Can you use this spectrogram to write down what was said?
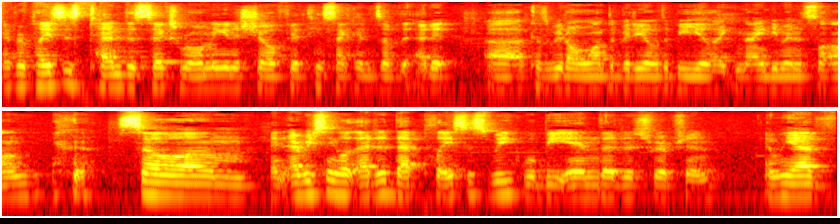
If it places 10 to 6, we're only going to show 15 seconds of the edit because uh, we don't want the video to be like 90 minutes long. so, um, and every single edit that plays this week will be in the description. And we have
